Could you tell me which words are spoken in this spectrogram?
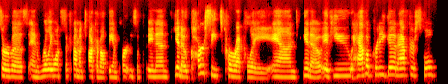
service and really wants to come and talk about the importance of putting in, you know, car seats correctly. And, you know, if you have a pretty good after school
